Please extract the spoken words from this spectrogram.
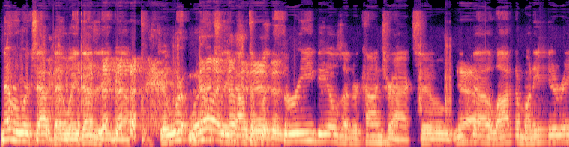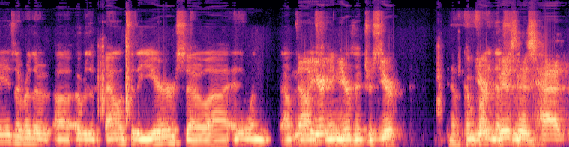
never works out that way, does it, Abiel? So we're, we're No, actually about to put three deals under contract. So we've Yeah. got a lot of money to raise over the uh, over the balance of the year. So uh, anyone out there No, your listening your who's interested, your you know, come your find us. business had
